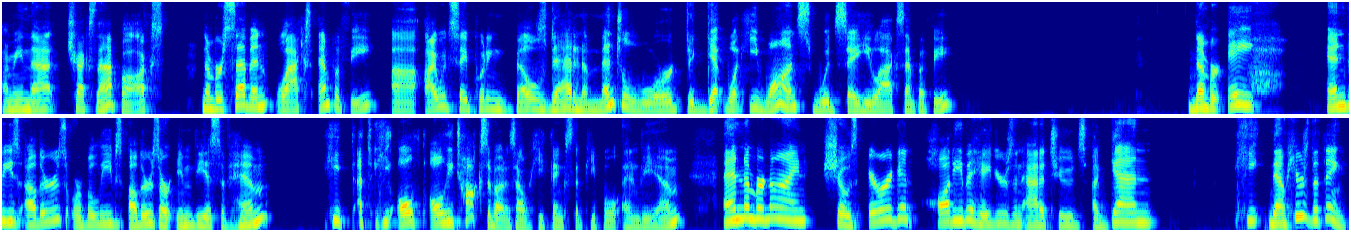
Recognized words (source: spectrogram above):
I mean, that checks that box. Number seven, lacks empathy. Uh, I would say putting Belle's dad in a mental ward to get what he wants would say he lacks empathy. Number eight, envies others or believes others are envious of him. he he all all he talks about is how he thinks that people envy him. And number nine shows arrogant, haughty behaviors and attitudes. Again, he now here's the thing.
